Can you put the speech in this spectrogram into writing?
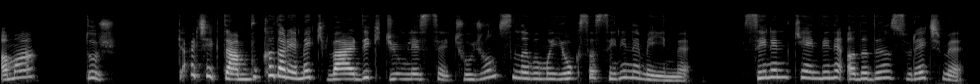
Ama dur. Gerçekten bu kadar emek verdik cümlesi çocuğun sınavı mı yoksa senin emeğin mi? Senin kendini adadığın süreç mi?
